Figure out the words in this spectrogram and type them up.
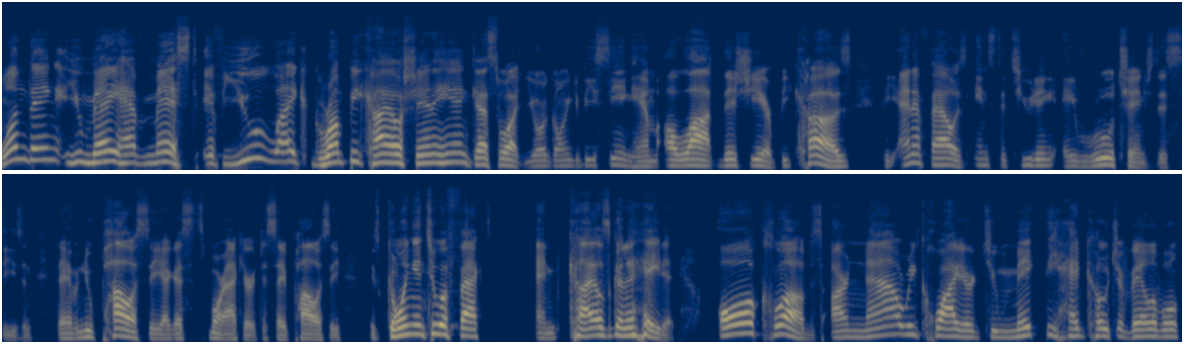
One thing you may have missed if you like grumpy Kyle Shanahan, guess what? You're going to be seeing him a lot this year because the NFL is instituting a rule change this season. They have a new policy. I guess it's more accurate to say policy is going into effect, and Kyle's going to hate it. All clubs are now required to make the head coach available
